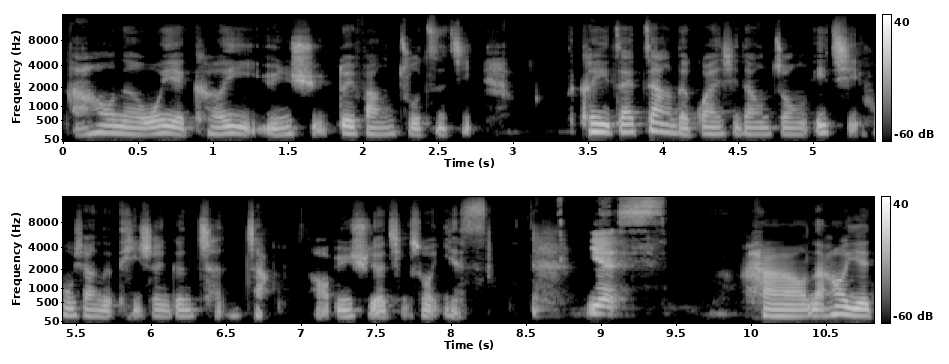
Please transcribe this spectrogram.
然后呢，我也可以允许对方做自己。可以在这样的关系当中一起互相的提升跟成长，好，允许的请说 yes，yes，好，然后也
